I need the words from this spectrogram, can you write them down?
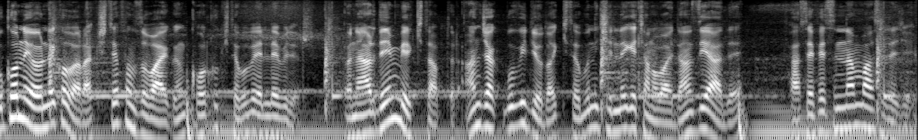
Bu konuya örnek olarak Stephen Zweig'ın Korku kitabı verilebilir. Önerdiğim bir kitaptır ancak bu videoda kitabın içinde geçen olaydan ziyade felsefesinden bahsedeceğim.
